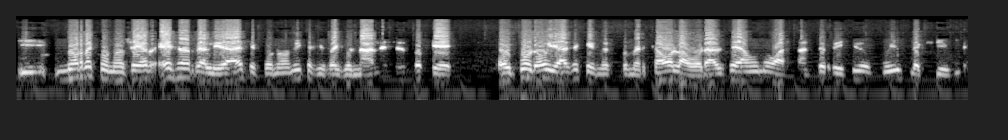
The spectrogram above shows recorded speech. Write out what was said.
Y no reconocer esas realidades económicas y regionales es lo que hoy por hoy hace que nuestro mercado laboral sea uno bastante rígido, muy inflexible,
